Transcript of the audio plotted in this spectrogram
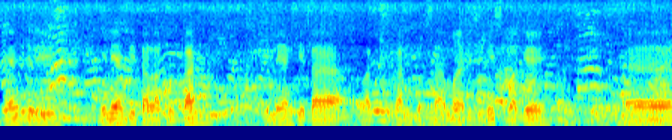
ya jadi ini yang kita lakukan ini yang kita lakukan bersama di sini sebagai eh,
